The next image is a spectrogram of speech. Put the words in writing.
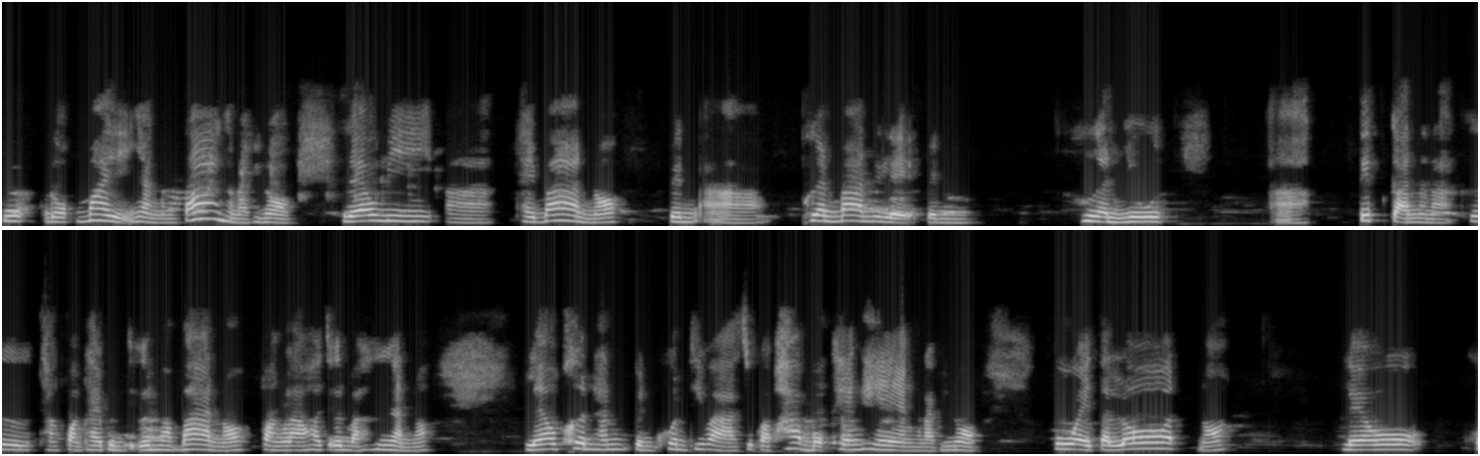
ปลูกดอกไม้อิหยังต่างๆหั้นน่ะพี่น้องแล้วมีอ่าไทบ้านเนาะเป็นอ่าเพื่อนบ้านนี่แหละเป็นเรือนอยู่อ่า ติดกันนะนะคือทางฝั่งไทยเพิ่นจะเอิ้นว่าบ้านเนาะฝั่งลาวเขาจะเอิ้นว่าเรือนเนาะแล้วเพิ่นหั้นเป็นคนที่ว่าสุขภาพบ่แข็งแรงหั้นน่ะพี่น้องป่วยตลอดเนาะแล้วโอ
